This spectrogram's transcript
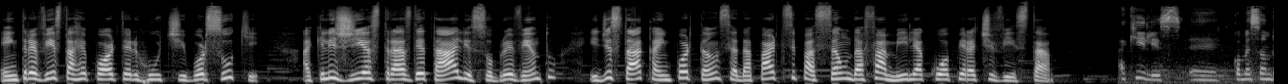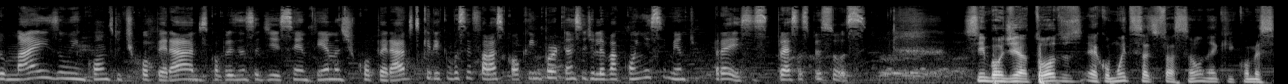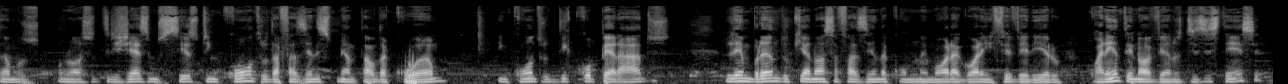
Em entrevista à repórter Ruth Borsucchi, Aqueles Dias traz detalhes sobre o evento e destaca a importância da participação da família cooperativista. Aquiles, é, começando mais um encontro de cooperados, com a presença de centenas de cooperados, queria que você falasse qual é a importância de levar conhecimento para esses, para essas pessoas. Sim, bom dia a todos. É com muita satisfação né, que começamos o nosso 36º encontro da Fazenda Experimental da Coamo, encontro de cooperados. Lembrando que a nossa fazenda comemora agora em fevereiro 49 anos de existência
